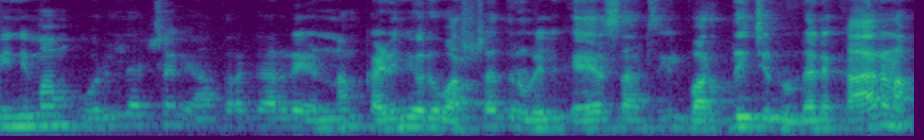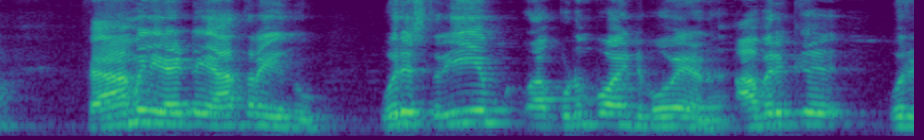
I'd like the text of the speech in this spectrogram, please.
മിനിമം ഒരു ലക്ഷം യാത്രക്കാരുടെ എണ്ണം കഴിഞ്ഞ ഒരു വർഷത്തിനുള്ളിൽ കെ എസ് ആർ സിയിൽ വർദ്ധിച്ചിട്ടുണ്ട്. അതിന് കാരണം ഫാമിലി ആയിട്ട് യാത്ര ചെയ്യുന്നു. ഒരു സ്ത്രീയും കുടുംബമായിട്ട് പോവുകയാണ്. അവർക്ക് ഒരു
